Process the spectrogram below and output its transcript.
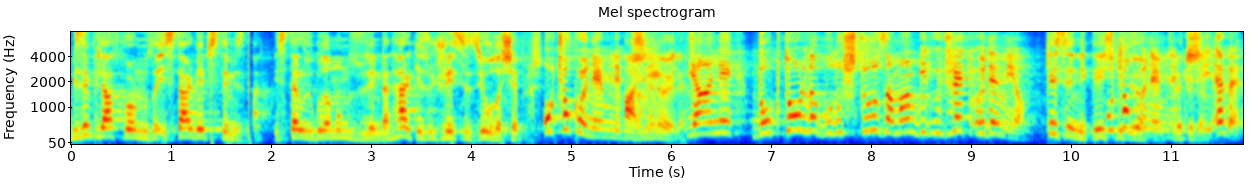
Bizim platformumuza ister web sitemizden, ister uygulamamız üzerinden herkes ücretsizce ulaşabilir. O çok önemli bir Aynen şey. öyle. Yani doktorla buluştuğu zaman bir ücret ödemiyor. Kesinlikle hiçbir Bu çok önemli bir şey. ödemiyor. Evet.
